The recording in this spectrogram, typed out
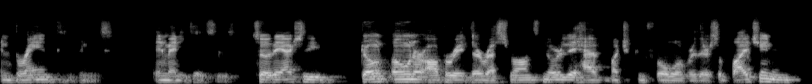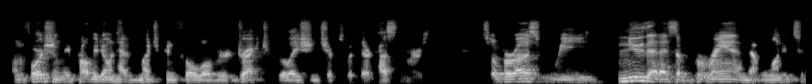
and brand companies in many cases. So they actually don't own or operate their restaurants, nor do they have much control over their supply chain. And unfortunately, probably don't have much control over direct relationships with their customers. So for us, we knew that as a brand that wanted to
